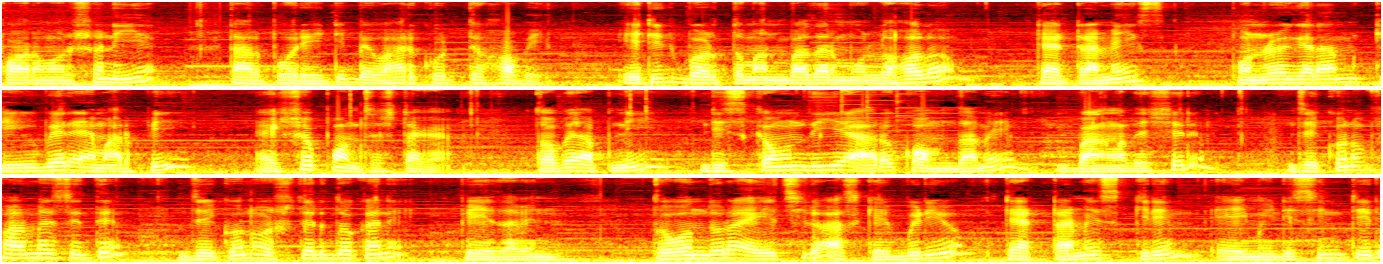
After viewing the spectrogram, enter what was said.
পরামর্শ নিয়ে তারপরে এটি ব্যবহার করতে হবে। এটির বর্তমান বাজার মূল্য হলো ট্যাট্রামিক্স পনেরো গ্রাম টিউবের এমআরপি একশো পঞ্চাশ টাকা। তবে আপনি ডিসকাউন্ট দিয়ে আরও কম দামে বাংলাদেশের যে কোনো ফার্মেসিতে যে কোনো ওষুধের দোকানে পেয়ে যাবেন। তো বন্ধুরা, এই ছিল আজকের ভিডিও ট্যাট্রামিস ক্রিম এই মেডিসিনটির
